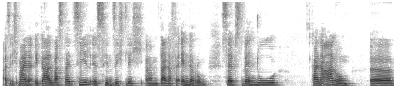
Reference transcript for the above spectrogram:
Also ich meine, egal was dein Ziel ist hinsichtlich ähm, deiner Veränderung. Selbst wenn du, keine Ahnung, äh,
